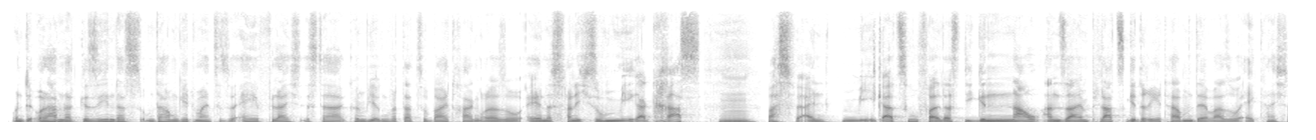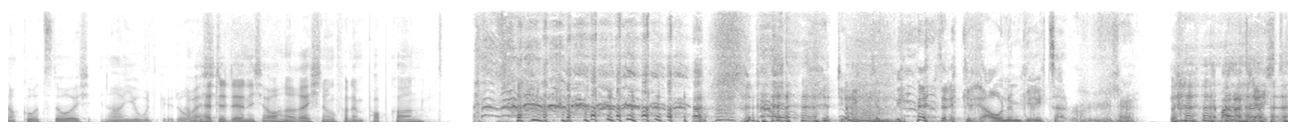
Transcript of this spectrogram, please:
und oder haben das gesehen, dass es um darum geht, meinte so, ey, vielleicht ist da, können wir irgendwas dazu beitragen oder so. Ey, und das fand ich so mega krass. Hm. Was für ein mega Zufall, dass die genau an seinem Platz gedreht haben. Und der war so, ey, kann ich noch kurz durch? Ja, gut, geht durch. Aber hätte der nicht auch eine Rechnung von dem Popcorn? direkt, im, direkt grauen im Gerichtssaal. Der Mann hat recht.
